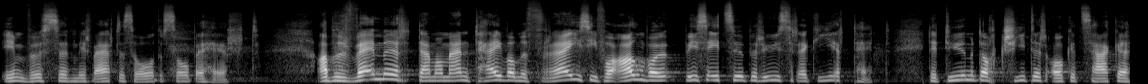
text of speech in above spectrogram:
Im Wissen, wir werden so oder so beherrscht. Aber wenn wir den Moment haben, wo wir frei sind von allem, was bis jetzt über uns regiert hat, dann tun wir doch gescheiter auch sagen,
